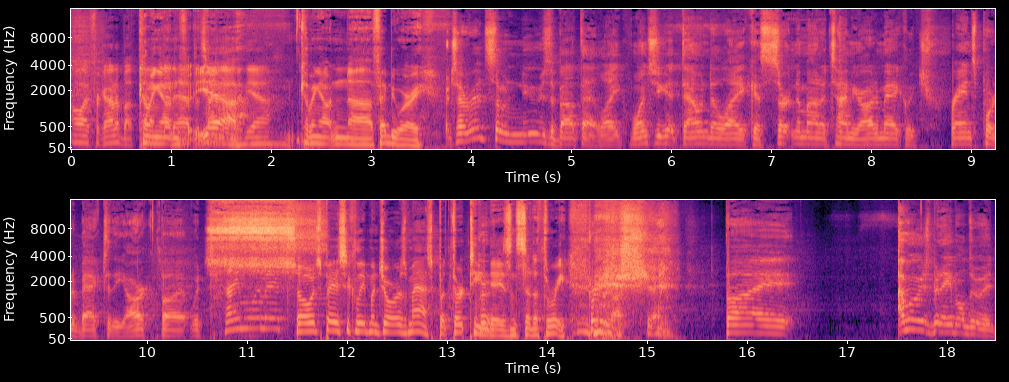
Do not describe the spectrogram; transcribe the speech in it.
oh, I forgot about that. coming out. That In, the yeah, limit, yeah. coming out in uh, February. Which I read some news about that. Like once you get down to like a certain amount of time, you're automatically transported back to the Ark. But with time limits, So it's basically Majora's Mask, but 13 days instead of three. pretty much. but I've always been able to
